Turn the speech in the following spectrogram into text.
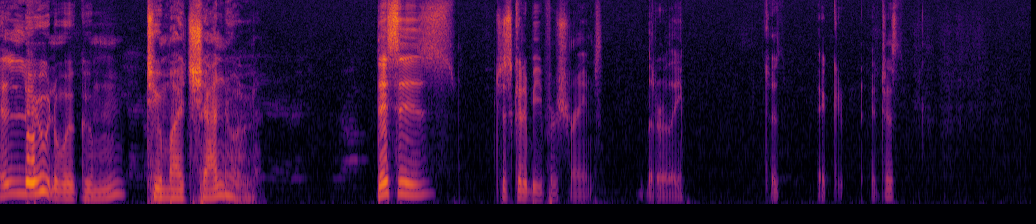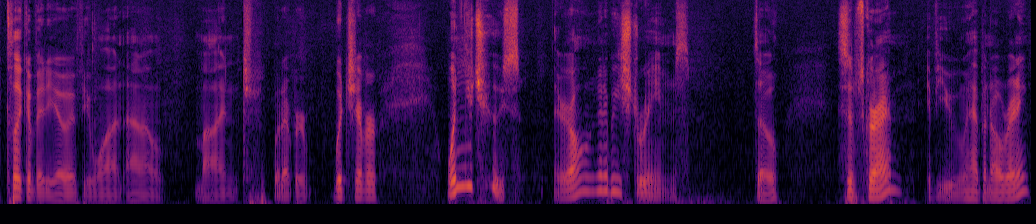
Hello and welcome to my channel. This is just gonna be for streams, literally. Just it, it just click a video if you want. I don't mind whatever, whichever one you choose. They're all gonna be streams. So subscribe if you haven't already.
